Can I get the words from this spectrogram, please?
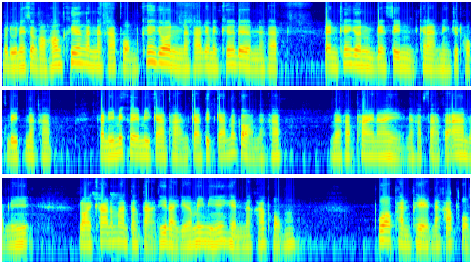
มาดูในส่วนของห้องเครื่องกันนะครับ ผมเครื่องยนต์นะครับยังเป็นเครื่องเดิมนะครับ เป็นเครื่องยนต์เบนซินขนาด 1.6 ลิตรนะครับคันนี้ไม่เคยมีการผ่านการติดก๊าซมาก่อนนะครับนะครับ ภายในนะครับสะอาดสะอ้านแบบนี้รอยคราบน้ำมันต่าง ๆ ที่ไหลเยอะไม่มีให้เห็นนะครับ ผมพวกแผ่นเพจนะครับ ผม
